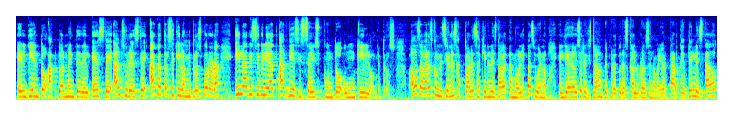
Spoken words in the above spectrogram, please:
El viento actualmente del este al sureste a 14 kilómetros por hora y la visibilidad a 16.1 kilómetros. Vamos a ver las condiciones actuales aquí en el estado de Tamaulipas y bueno, el día de hoy se registraron temperaturas calurosas en la mayor parte del estado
